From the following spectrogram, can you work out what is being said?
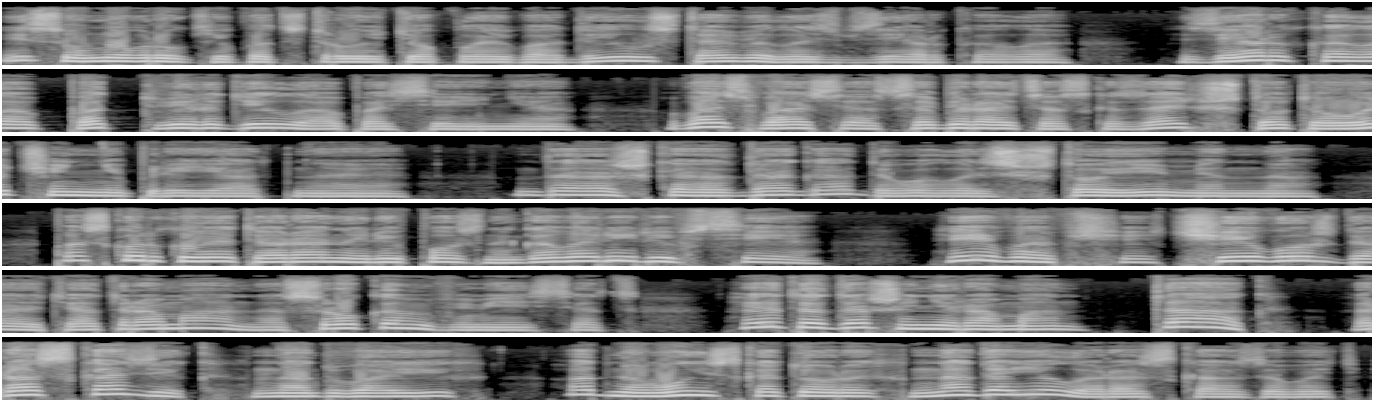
и, сунув руки под струю теплой воды, уставилась в зеркало. Зеркало подтвердило опасения. Вась-Вася собирается сказать что-то очень неприятное. Дашка догадывалась, что именно. Поскольку это рано или поздно говорили все, и вообще, чего ждать от романа сроком в месяц? Это даже не роман. Так, рассказик на двоих, одному из которых надоело рассказывать.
